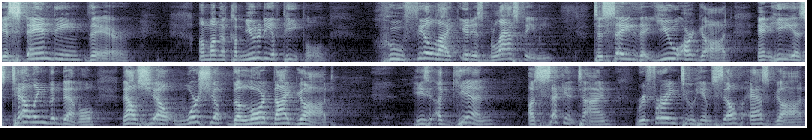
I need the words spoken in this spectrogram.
is standing there among a community of people who feel like it is blasphemy to say that you are God, and he is telling the devil, Thou shalt worship the Lord thy God. He's again, a second time, referring to himself as God,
